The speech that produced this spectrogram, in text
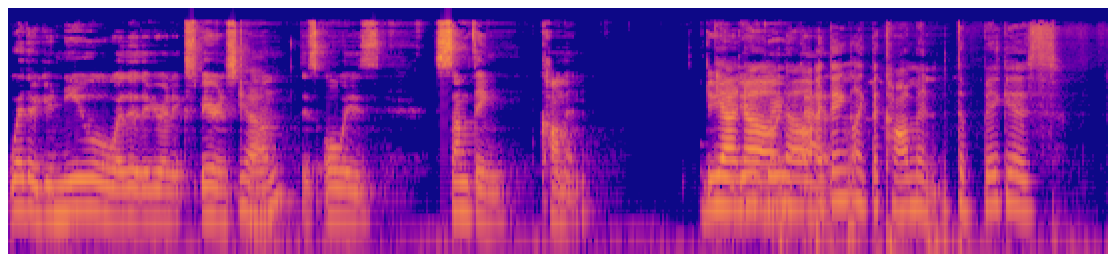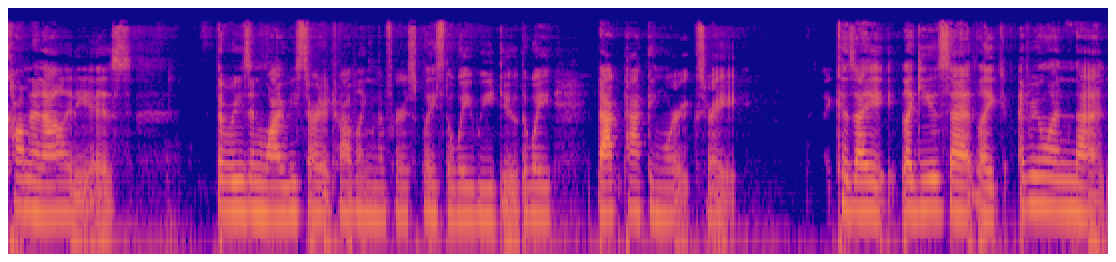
whether you're new or whether you're an experienced Yeah. one, there's always something common. Do you, yeah, no, no. I think like the common, the biggest commonality is the reason why we started traveling in the first place, the way we do, the way backpacking works, right? Because I, like you said, like everyone that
